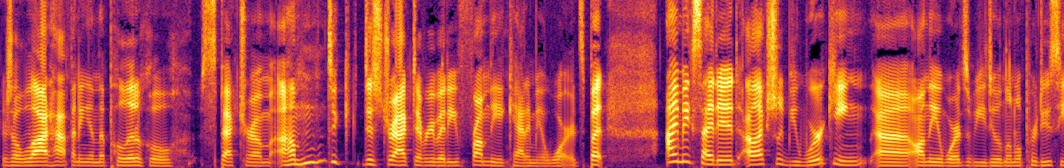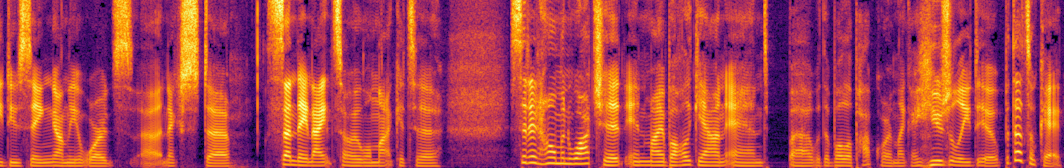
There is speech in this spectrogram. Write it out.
there's a lot happening in the political spectrum um, to distract everybody from the Academy Awards. But I'm excited. I'll actually be working uh, on the awards. We'll be doing a little producing deucing on the awards uh, next uh, Sunday night, so I will not get to sit at home and watch it in my ball gown and uh, with a bowl of popcorn like I usually do, but that's okay.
